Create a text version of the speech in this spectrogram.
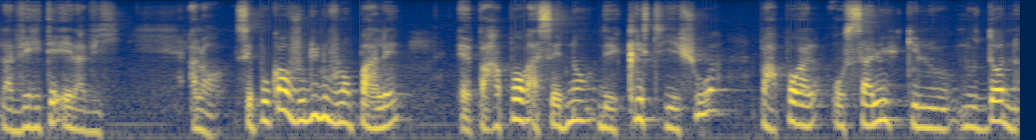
la vérité et la vie. Alors, c'est pourquoi aujourd'hui nous voulons parler euh, par rapport à ce nom de Christ Yeshua, par rapport au salut qu'il nous, donne,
